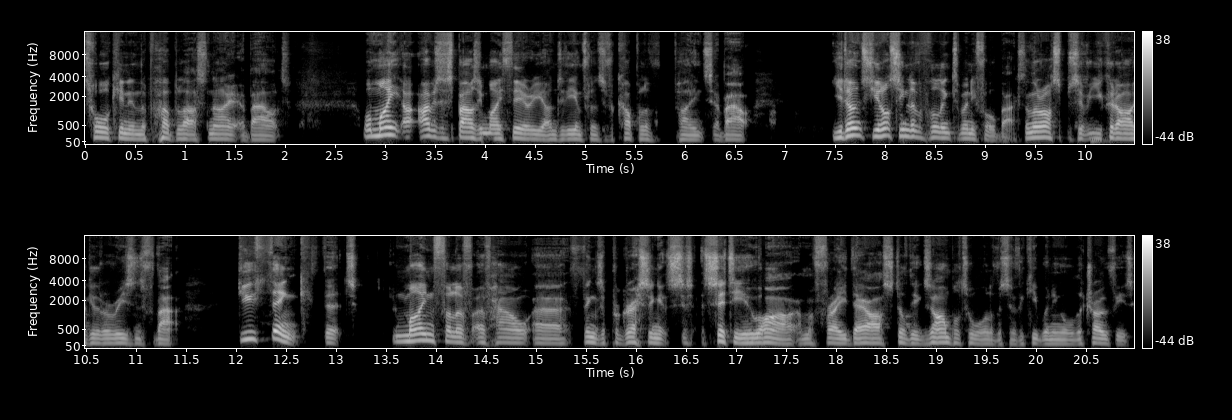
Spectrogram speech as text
talking in the pub last night about well my i was espousing my theory under the influence of a couple of pints about you don't you're not seeing liverpool linked to many fullbacks and there are specific you could argue there are reasons for that do you think that mindful of, of how uh, things are progressing at C- city who are i'm afraid they are still the example to all of us if they keep winning all the trophies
